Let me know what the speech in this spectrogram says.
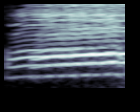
Ah!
